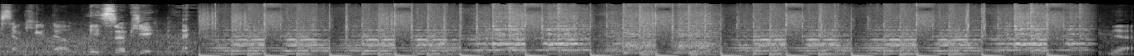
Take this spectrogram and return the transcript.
He's so cute though. He's so cute. yeah.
